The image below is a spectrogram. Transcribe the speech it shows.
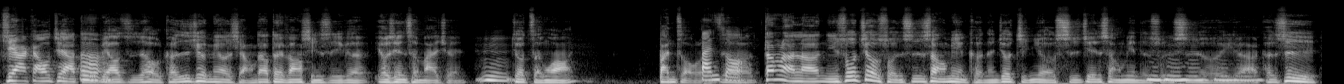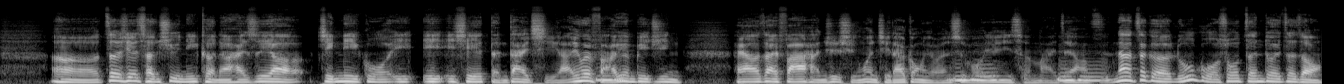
加高价得标之后，嗯、可是却没有想到对方行使一个优先承买权，嗯，就整网搬走了。搬走。当然了，你说就损失上面，可能就仅有时间上面的损失而已啦。嗯、哼哼哼可是，呃，这些程序你可能还是要经历过一一一些等待期啊，因为法院毕竟。还要再发函去询问其他共有人是否愿意承买这样子。嗯嗯、那这个如果说针对这种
